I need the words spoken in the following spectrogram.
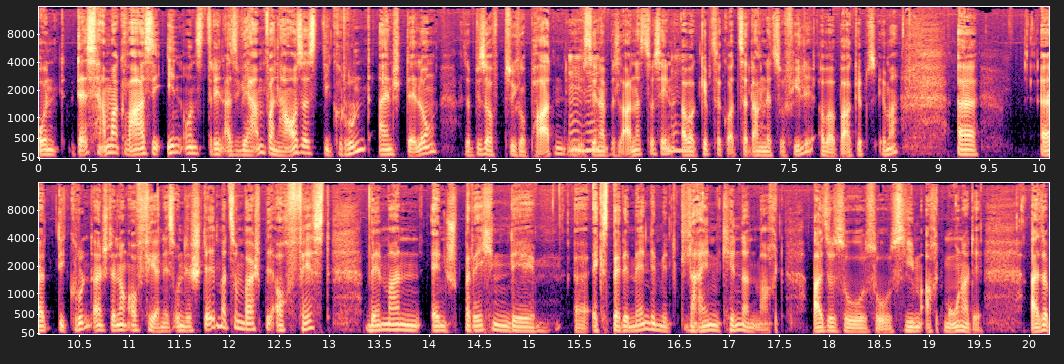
Und das haben wir quasi in uns drin. Also wir haben von Haus aus die Grundeinstellung, also bis auf Psychopathen, die sind ein bisschen anders zu sehen, aber gibt es ja Gott sei Dank nicht so viele, aber ein paar gibt es immer. Äh, äh, die Grundeinstellung auf Fairness. Und das stellt man zum Beispiel auch fest, wenn man entsprechende äh, Experimente mit kleinen Kindern macht, also so, so sieben, acht Monate. Also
